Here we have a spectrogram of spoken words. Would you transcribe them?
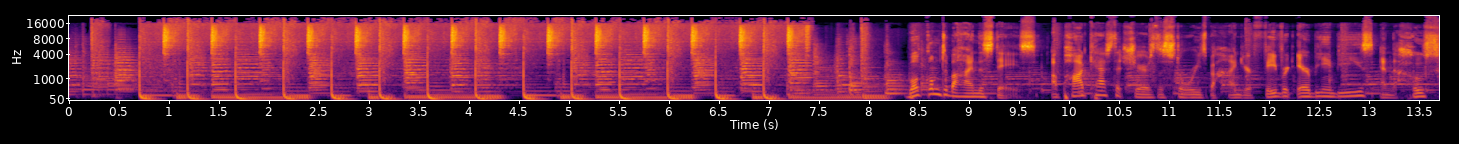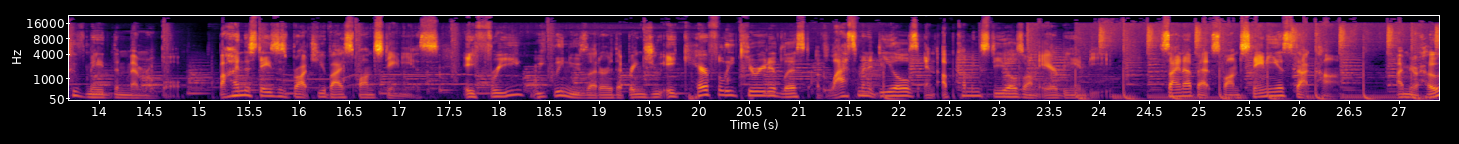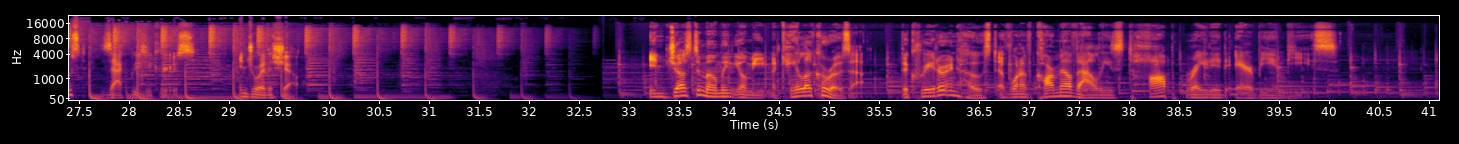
Welcome to Behind the Stays, a podcast that shares the stories behind your favorite Airbnbs and the hosts who've made them memorable. Behind the Stays is brought to you by Spontaneous, a free weekly newsletter that brings you a carefully curated list of last minute deals and upcoming steals on Airbnb. Sign up at spontaneous.com. I'm your host, Zach Busekrus. Enjoy the show. In just a moment, you'll meet Michaela Carrozza the creator and host of one of Carmel Valley's top rated Airbnbs.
